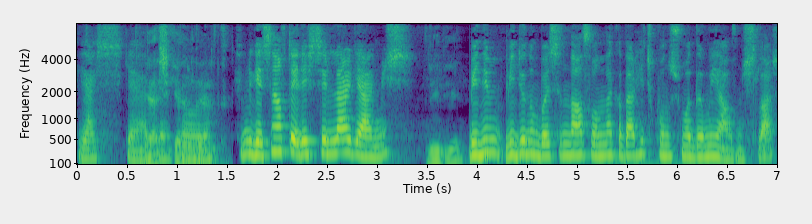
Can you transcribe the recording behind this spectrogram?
yaş geldi. Yaş geldi doğru. artık. Şimdi geçen hafta eleştiriler gelmiş. Ne diye? Benim videonun başından sonuna kadar hiç konuşmadığımı yazmışlar.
